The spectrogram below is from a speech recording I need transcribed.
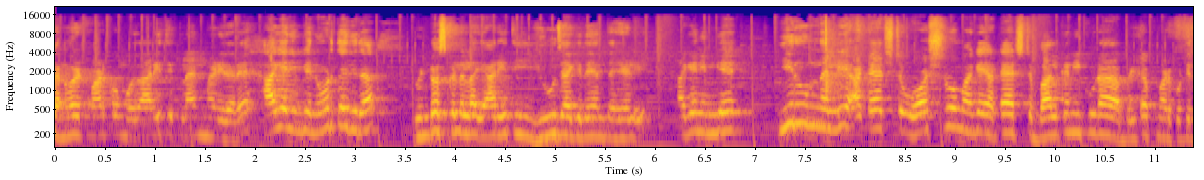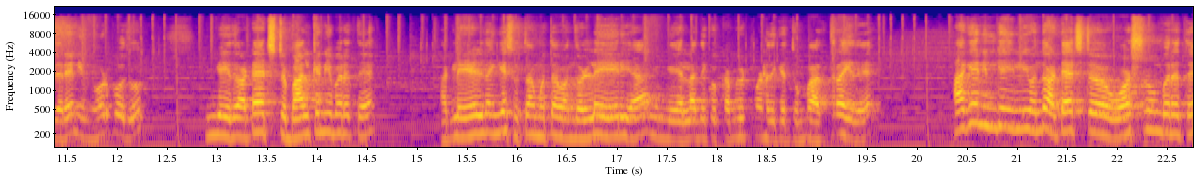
ಕನ್ವರ್ಟ್ ಮಾಡ್ಕೊಬೋದು. ಆ ರೀತಿ ಪ್ಲಾನ್ ಮಾಡಿದ್ದಾರೆ. ಹಾಗೆ ನಿಮಗೆ ನೋಡ್ತಾ ಇದ್ದೀರಾ ವಿಂಡೋಸ್ಗಳೆಲ್ಲ ಯಾವ ರೀತಿ ಯೂಸ್ ಆಗಿದೆ ಅಂತ ಹೇಳಿ. ಹಾಗೆ ನಿಮಗೆ ಈ ರೂಮ್ನಲ್ಲಿ ಅಟ್ಯಾಚ್ಡ್ ವಾಶ್ರೂಮ್ ಹಾಗೆ ಅಟ್ಯಾಚ್ಡ್ ಬಾಲ್ಕನಿ ಕೂಡ ಬಿಲ್ಟಪ್ ಮಾಡಿಕೊಟ್ಟಿದ್ದಾರೆ. ನೀವು ನೋಡ್ಬೋದು, ನಿಮಗೆ ಇದು ಅಟ್ಯಾಚ್ಡ್ ಬಾಲ್ಕನಿ ಬರುತ್ತೆ. ಆಗಲೇ ಹೇಳ್ದಂಗೆ ಸುತ್ತಮುತ್ತ ಒಂದೊಳ್ಳೆ ಏರಿಯಾ ನಿಮಗೆ ಎಲ್ಲದಕ್ಕೂ ಕಮ್ಯೂಟ್ ಮಾಡೋದಕ್ಕೆ ತುಂಬ ಹತ್ರ ಇದೆ. ಹಾಗೆ ನಿಮಗೆ ಇಲ್ಲಿ ಒಂದು ಅಟ್ಯಾಚ್ಡ್ ವಾಶ್ರೂಮ್ ಬರುತ್ತೆ.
